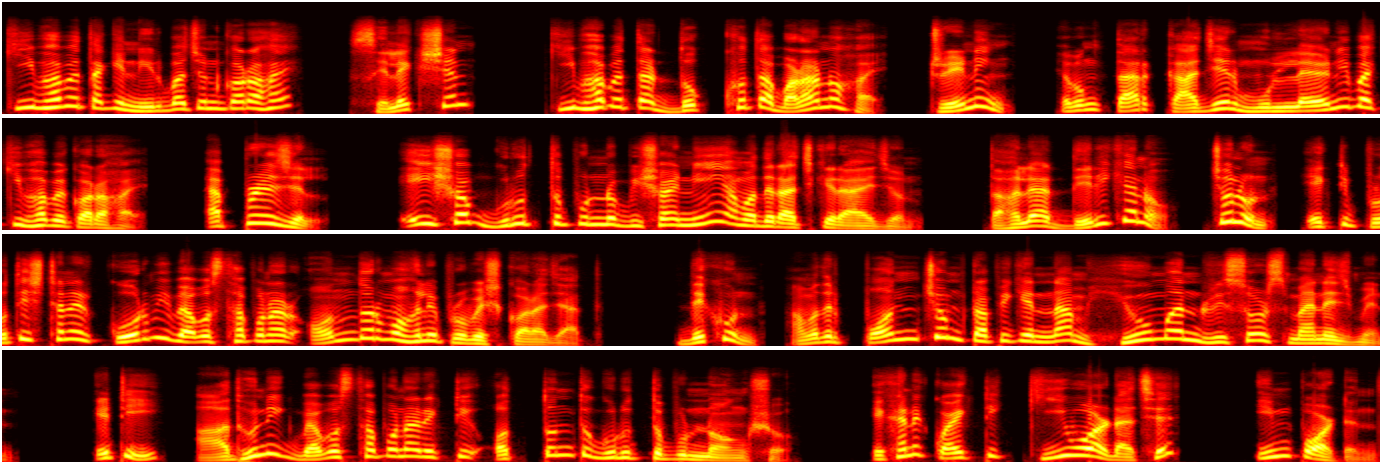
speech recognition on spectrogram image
কীভাবে তাকে নির্বাচন করা হয়? সিলেকশন? কীভাবে তার দক্ষতা বাড়ানো হয়? ট্রেনিং? এবং তার কাজের মূল্যায়নই বা কীভাবে করা হয়? অ্যাপ্রেজেল এই সব গুরুত্বপূর্ণ বিষয় নিয়েই আমাদের আজকের আয়োজন। তাহলে আর দেরি কেন? চলুন, একটি প্রতিষ্ঠানের কর্মী ব্যবস্থাপনার অন্দরমহলে প্রবেশ করা যাক। দেখুন, আমাদের পঞ্চম টপিকের নাম হিউম্যান রিসোর্স ম্যানেজমেন্ট। এটি আধুনিক ব্যবস্থাপনার একটি অত্যন্ত গুরুত্বপূর্ণ অংশ। এখানে কয়েকটি কিওয়ার্ড আছে, ইম্পর্টেন্স।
